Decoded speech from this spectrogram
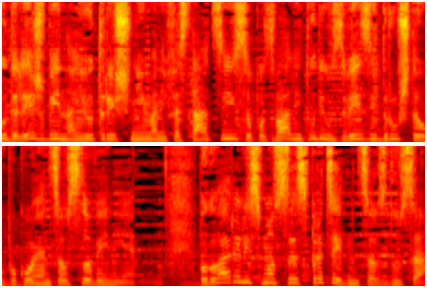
udeležbi na jutrišnji manifestaciji so pozvali tudi v Zvezi društev upokojencev Slovenije. Pogovarjali smo se s predsednico ZDUS-a,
